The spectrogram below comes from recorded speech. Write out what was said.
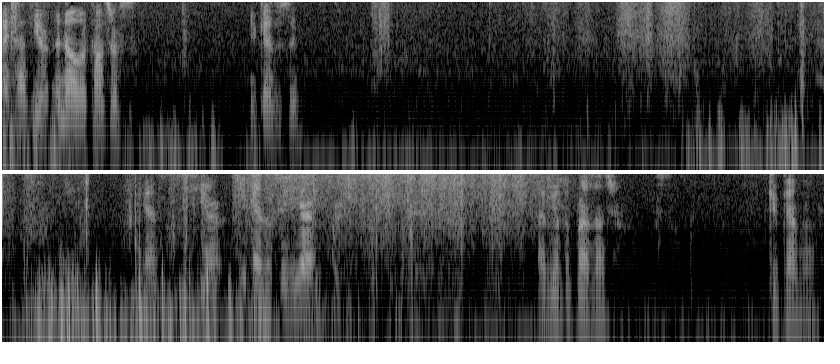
I have here another concerts. You can see Yes, here you can see here. I built the present cucumber.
